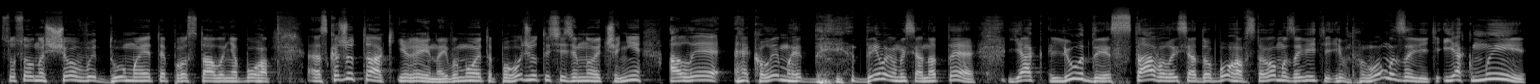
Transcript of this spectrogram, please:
стосовно що ви думаєте про ставлення Бога. Скажу так, Ірино, і ви можете погоджуватися зі мною чи ні, але е, коли ми дивимося на те, як люди ставилися до Бога в Старому Завіті і в Новому Завіті, і як ми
